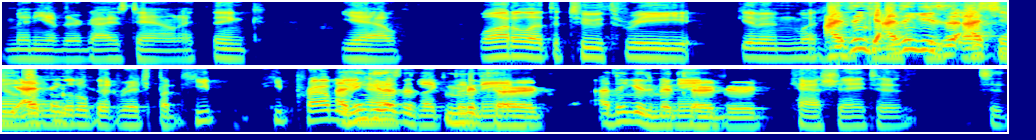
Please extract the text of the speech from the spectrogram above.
many of their guys down. I think, yeah, Waddle at the two three, given what I think- I think he's actually- I a think- little bit rich, but he he probably I think he's has at the like the mid third. I think he's mid third, dude. cachet to to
